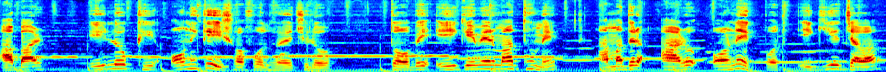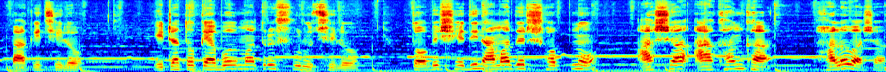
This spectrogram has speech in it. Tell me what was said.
আবার এই লক্ষ্যে অনেকেই সফল হয়েছিল। তবে এই গেমের মাধ্যমে আমাদের আরও অনেক পথ এগিয়ে যাওয়া বাকি ছিল। এটা তো কেবলমাত্র শুরু ছিল। তবে সেদিন আমাদের স্বপ্ন আশা, আকাঙ্ক্ষা, ভালোবাসা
